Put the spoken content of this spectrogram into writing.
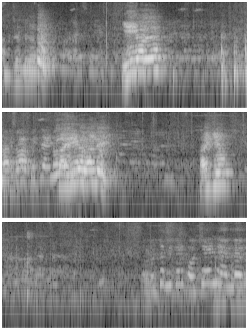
అర్జెంటుగా ఈ గారు? సార్ ఈ గారు రండి. థ్యాంక్ యూ కొంచెం ఇక్కడికి వచ్చేయండి అందరు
